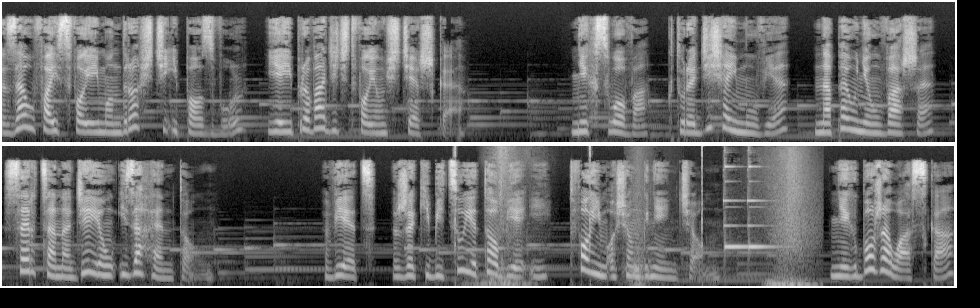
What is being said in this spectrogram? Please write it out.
Zaufaj swojej mądrości i pozwól jej prowadzić Twoją ścieżkę. Niech słowa, które dzisiaj mówię, napełnią Wasze serca nadzieją i zachętą. Wiedz, że kibicuję Tobie i Twoim osiągnięciom. Niech Boża łaska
